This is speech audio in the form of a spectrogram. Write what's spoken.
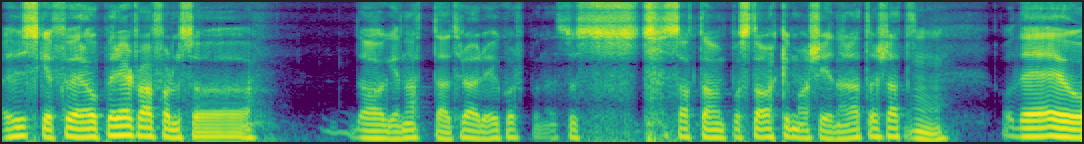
jeg husker før jeg opererte, i hvert fall, så dagen etter tror jeg røyk korsbåndet, så satte han på stakemaskina, rett og slett. Mm. Og det er jo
